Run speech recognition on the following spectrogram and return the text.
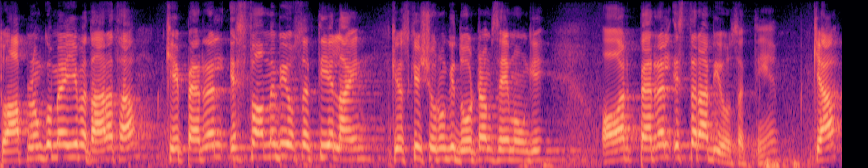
तो आप लोगों को मैं ये बता रहा था कि पैरल इस फॉर्म में भी हो सकती है लाइन कि उसकी शुरू की दो टर्म सेम होंगी और पैरल इस तरह भी हो सकती हैं। क्या?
